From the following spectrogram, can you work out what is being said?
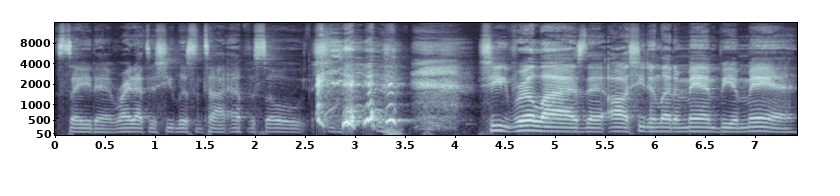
say that right after she listened to our episode, she, she realized that, oh, she didn't let a man be a man.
